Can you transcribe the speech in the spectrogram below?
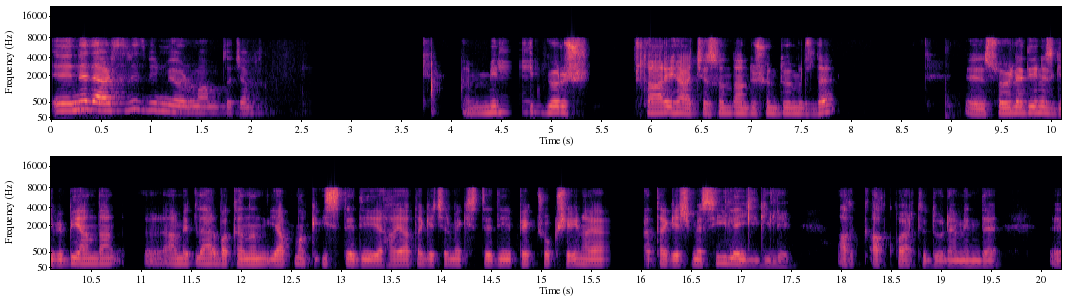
E, ne dersiniz bilmiyorum Mahmut Hocam. Milli görüş tarihi açısından düşündüğümüzde e, söylediğiniz gibi bir yandan e, rahmetli Erbakan'ın yapmak istediği, hayata geçirmek istediği pek çok şeyin hayata geçmesiyle ilgili AK, AK Parti döneminde e,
